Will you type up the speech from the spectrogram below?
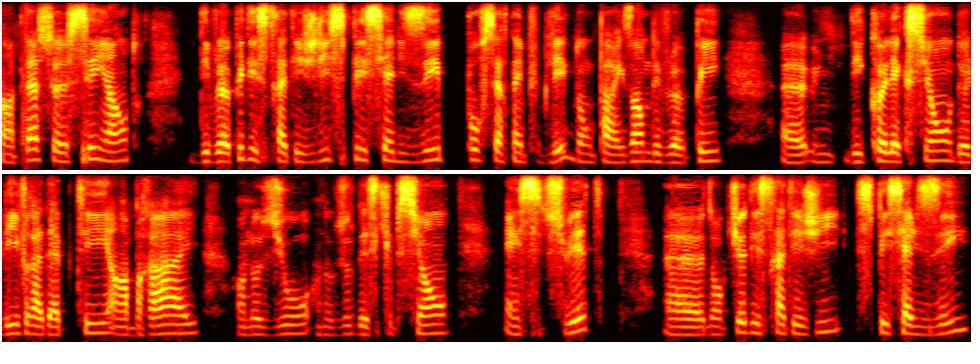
en place, c'est entre développer des stratégies spécialisées pour certains publics. Donc, par exemple, développer des collections de livres adaptés en braille, en audio, en audio description, ainsi de suite. Euh, donc, il y a des stratégies spécialisées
